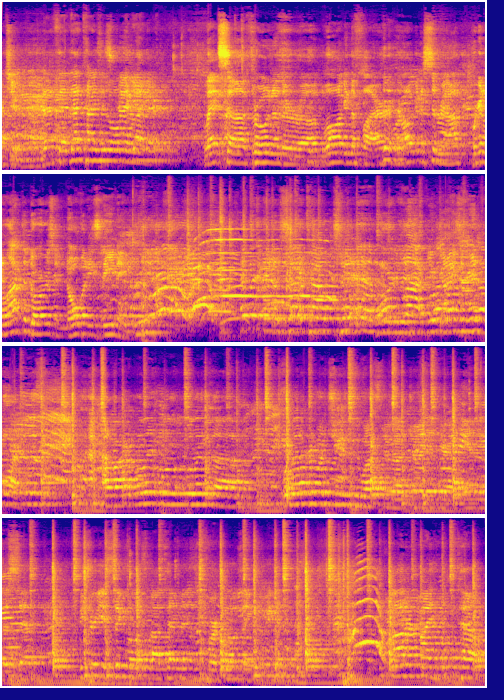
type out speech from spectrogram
Aren't you? That, that, that ties it all together. Let's uh, throw another uh, log in the fire. We're all going to sit around. We're going to lock the doors and nobody's leaving. And a Four o'clock, you guys are in for it. Of we'll, let- we'll, we'll let, uh, we'll let everyone choose who wants to uh, join in here at the end of the set. Be sure you signal us about 10 minutes before closing so we can honor my hometown.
